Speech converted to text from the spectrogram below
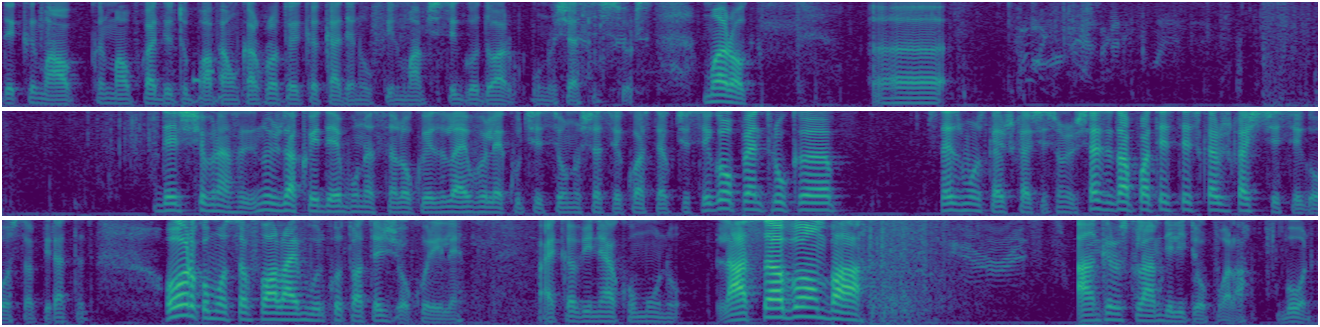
de când m-am când m-am apucat de YouTube aveam un calculator că cade nu filmam CSGO doar 1.6 surs. Mă rog. Uh, deci ce vreau să zic, nu știu dacă e idee bună să înlocuiesc live-urile cu CS1.6 cu astea cu CSGO pentru că sunteți mulți care jucați CS1.6, dar poate sunteți care jucați și CSGO ăsta piratat. Oricum o să fac live-uri cu toate jocurile. Hai că vine acum unul. Lasă bomba! Am crezut că l-am delete-o pe ăla. Bun.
